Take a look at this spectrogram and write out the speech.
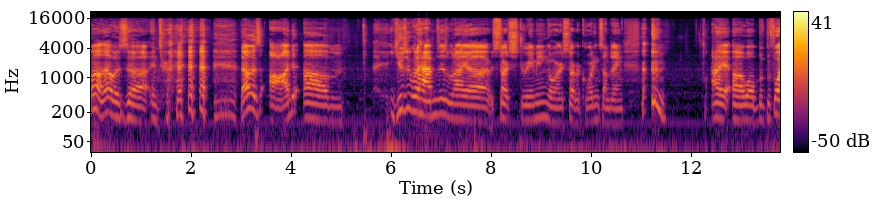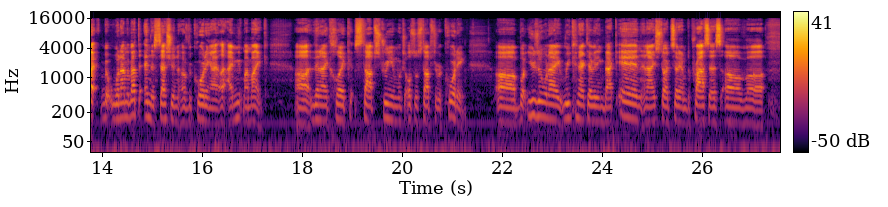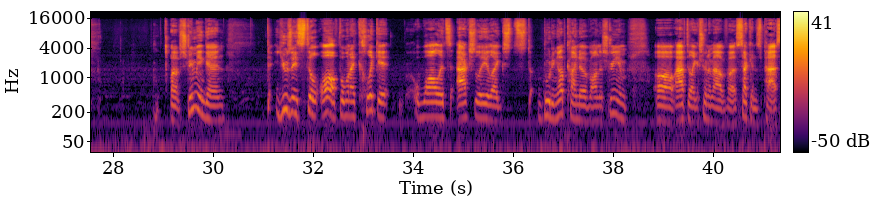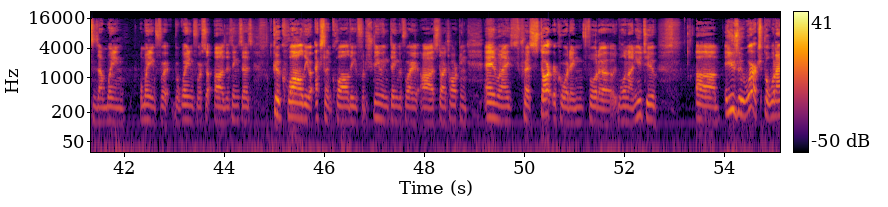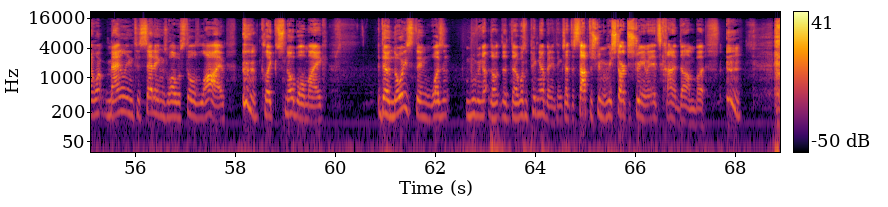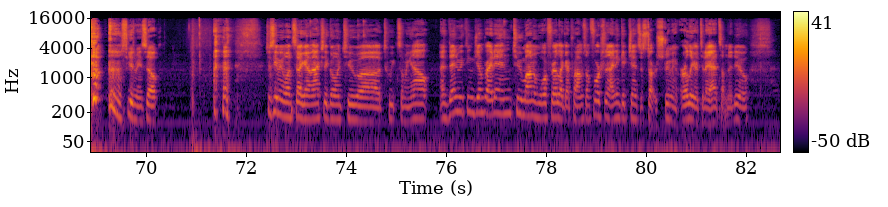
Well, that was uh, that was odd. Um, usually, what happens is when I uh, start streaming or start recording something, I uh, well before I, but when I'm about to end the session of recording, I I mute my mic. Uh, then I click stop stream, which also stops the recording. Uh, but usually when I reconnect everything back in and I start setting up the process of uh, of streaming again, usually it's still off. But when I click it while it's actually like booting up, kind of on the stream, uh, after like a certain amount of uh, seconds pass, since I'm waiting, I'm waiting for waiting for uh, the thing says good quality or excellent quality for the streaming thing before I uh, start talking. And when I press start recording for the one on YouTube, um, it usually works. But when I went manually into settings while it was still live, click snowball mic, the noise thing wasn't moving up. The, the, the wasn't picking up anything. So I had to stop the stream and restart the stream. It's kind of dumb, but excuse me. So. Just give me one second. I'm actually going to uh, tweet something out. And then we can jump right into Modern Warfare like I promised. Unfortunately, I didn't get a chance to start streaming earlier today. I had something to do.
